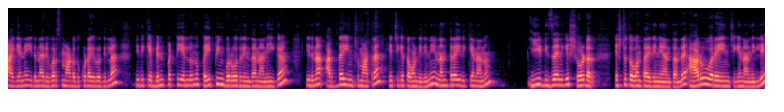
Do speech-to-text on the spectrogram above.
ಹಾಗೆಯೇ ಇದನ್ನು ರಿವರ್ಸ್ ಮಾಡೋದು ಕೂಡ ಇರೋದಿಲ್ಲ. ಇದಕ್ಕೆ ಬೆನ್ಪಟ್ಟಿಯಲ್ಲೂ ಪೈಪಿಂಗ್ ಬರೋದ್ರಿಂದ ನಾನೀಗ ಇದನ್ನು ಅರ್ಧ ಇಂಚು ಮಾತ್ರ ಹೆಚ್ಚಿಗೆ ತೊಗೊಂಡಿದ್ದೀನಿ. ನಂತರ ಇದಕ್ಕೆ ನಾನು ಈ ಡಿಸೈನ್ಗೆ ಶೋಲ್ಡರ್ ಎಷ್ಟು ತೊಗೊತಾ ಇದ್ದೀನಿ ಅಂತಂದರೆ ಆರೂವರೆ ಇಂಚಿಗೆ ನಾನಿಲ್ಲಿ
